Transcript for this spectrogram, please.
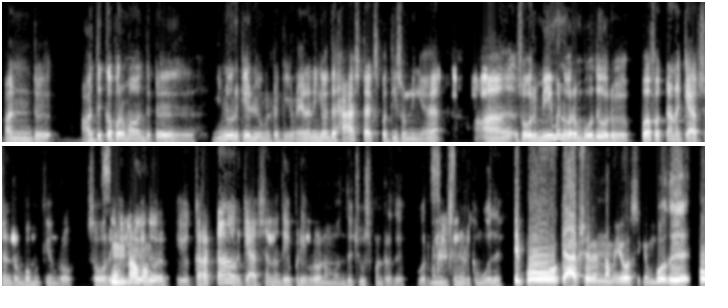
அண்ட் அதுக்கப்புறமா வந்துட்டு இன்னொரு கேள்வி உங்கள்கிட்ட கேட்கணும் ஏன்னா நீங்கள் வந்து ஹேஷ்டேக்ஸ் பற்றி சொன்னீங்க. ஸோ ஒரு மீம்னு வரும்போது ஒரு பெர்ஃபெக்டான கேப்ஷன் ரொம்ப முக்கியம் ப்ரோ ஸோ ஒரு. வந்து ஒரு கரெக்டான ஒரு கேப்ஷன் வந்து எப்படி ப்ரோ நம்ம வந்து சூஸ் பண்ணுறது ஒரு மீம்ஸ்னு எடுக்கும்போது. இப்போ கேப்ஷன் நம்ம யோசிக்கும் போது இப்போ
